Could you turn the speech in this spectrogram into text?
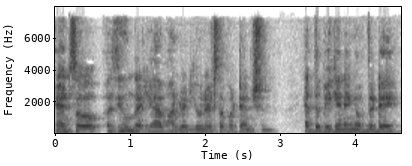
And so assume that you have 100 units of attention at the beginning of the day.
